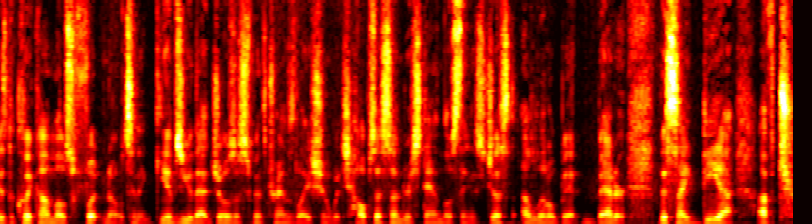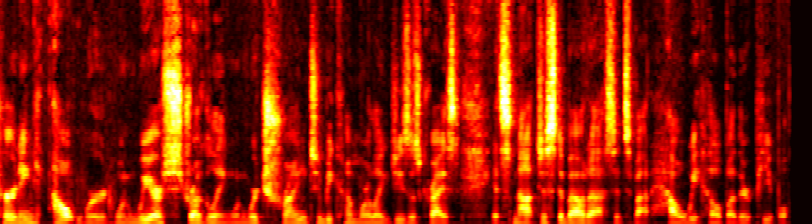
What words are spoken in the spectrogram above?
is to click on those footnotes, and it gives you that Joseph Smith translation, which helps us understand those things just a little bit better. This idea of turning outward when we are struggling, when we're trying to become more like Jesus Christ, it's not just about us, it's about how we help other people.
